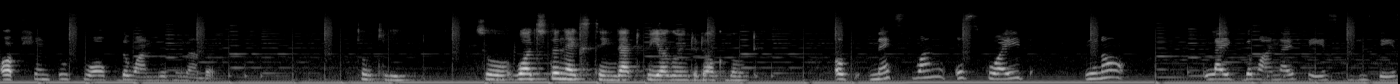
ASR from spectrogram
option to swap the one with another Totally. So, what's the next thing that we are going to talk about? Okay, next one is quite, you know, like the one I face these days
